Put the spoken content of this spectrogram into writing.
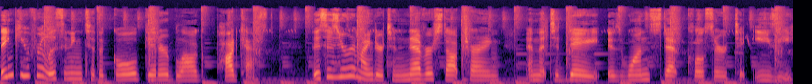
Thank you for listening to the Goal Getter Blog podcast. This is your reminder to never stop trying and that today is one step closer to easy.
